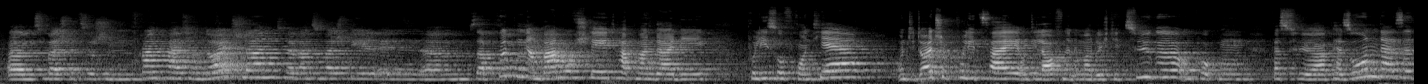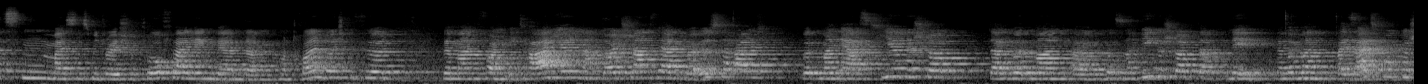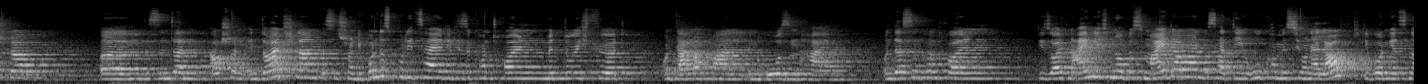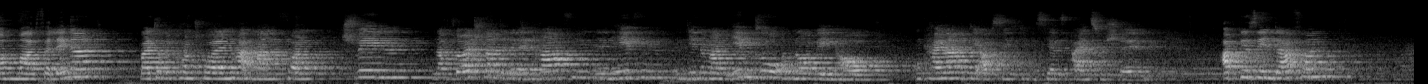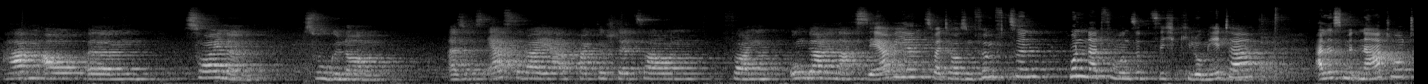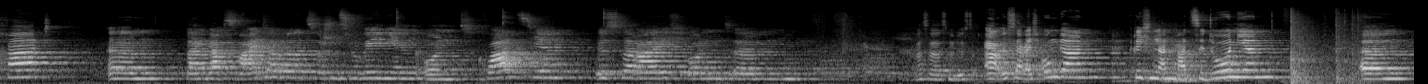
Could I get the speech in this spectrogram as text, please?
ähm, zum Beispiel zwischen Frankreich und Deutschland. Wenn man zum Beispiel in ähm, Saarbrücken am Bahnhof steht, hat man da die Police aux Frontières und die deutsche Polizei und die laufen dann immer durch die Züge und gucken, was für Personen da sitzen. Meistens mit Racial Profiling werden dann Kontrollen durchgeführt. Wenn man von Italien nach Deutschland fährt über Österreich, wird man erst hier gestoppt, dann wird man äh, kurz nach Wien gestoppt, dann, nee, dann wird man bei Salzburg gestoppt. Ähm, das sind dann auch schon in Deutschland, ist es schon die Bundespolizei, die diese Kontrollen mit durchführt und dann nochmal in Rosenheim. Und das sind Kontrollen, die sollten eigentlich nur bis Mai dauern, das hat die EU-Kommission erlaubt, die wurden jetzt nochmal verlängert. Weitere Kontrollen hat man von Schweden nach Deutschland, in den Hafen, in den Häfen, in Dänemark ebenso und Norwegen auch. Und keiner hat die Absicht, die bis jetzt einzustellen. Abgesehen davon haben auch ähm, Zäune zugenommen. Also das erste war ja praktisch der Zaun von Ungarn nach Serbien 2015, 175 Kilometer, alles mit NATO-Draht. Ähm, dann gab es weitere zwischen Slowenien und Kroatien, Österreich und, ähm, was war das mit Österreich? Ah, Österreich, Ungarn, Griechenland, Mazedonien. Ähm,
